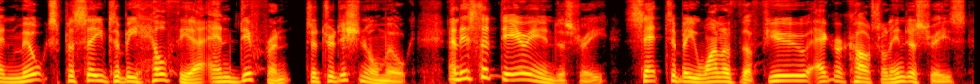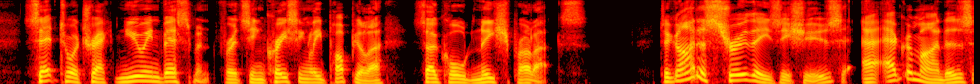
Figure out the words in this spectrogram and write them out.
in milks perceived to be healthier and different to traditional milk? And is the dairy industry set to be one of the few agricultural industries set to attract new investment for its increasingly popular so called niche products? To guide us through these issues, our AgReminders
